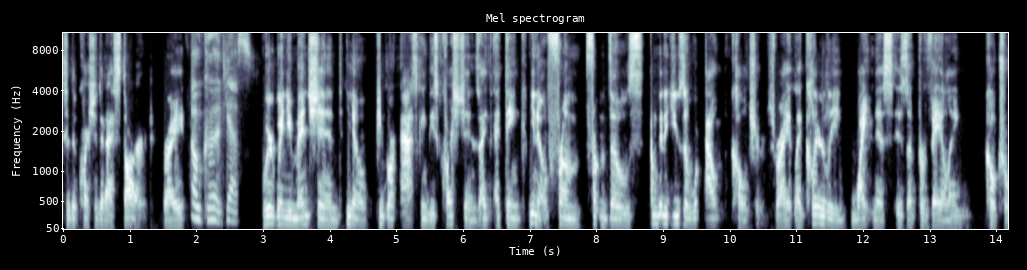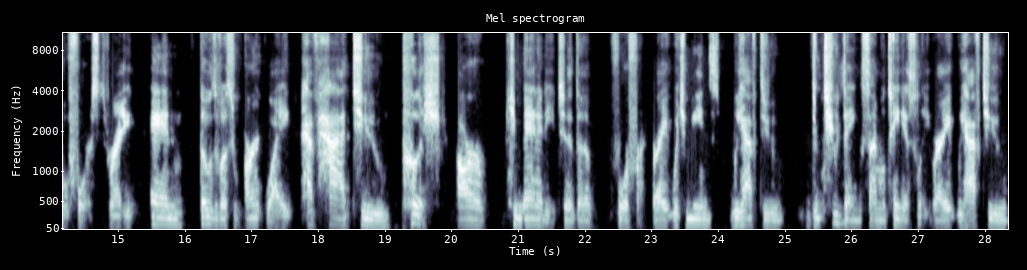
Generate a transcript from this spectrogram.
to the question that i started right? Oh good yes where when you mentioned you know people are asking these questions i, I think you know from from those i'm going to use a out cultures right? Like clearly whiteness is a prevailing cultural force right? And those of us who aren't white have had to push our humanity to the forefront right? Which means we have to do two things simultaneously right? We have to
